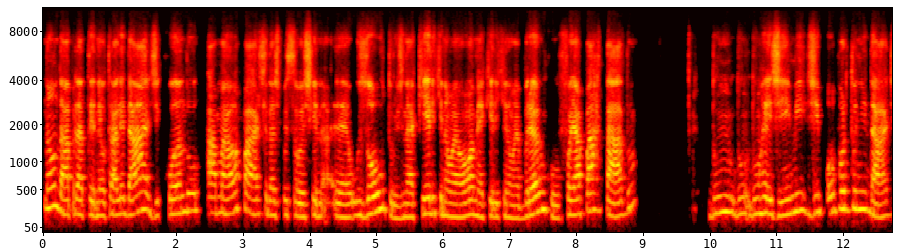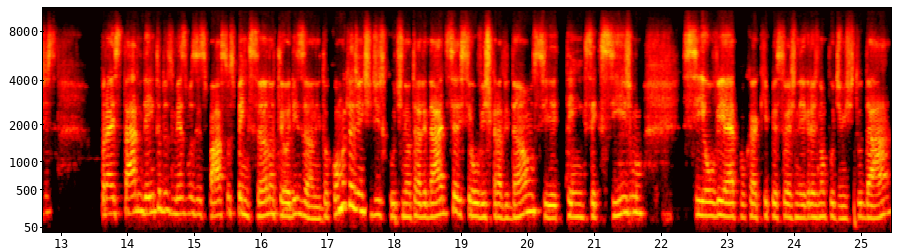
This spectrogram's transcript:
Não dá para ter neutralidade quando a maior parte das pessoas, que é, os outros, né, aquele que não é homem, aquele que não é branco, foi apartado de um, de um, de um regime de oportunidades para estar dentro dos mesmos espaços pensando, teorizando. Então, como que a gente discute neutralidade se, se houve escravidão, se tem sexismo, se houve época que pessoas negras não podiam estudar,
